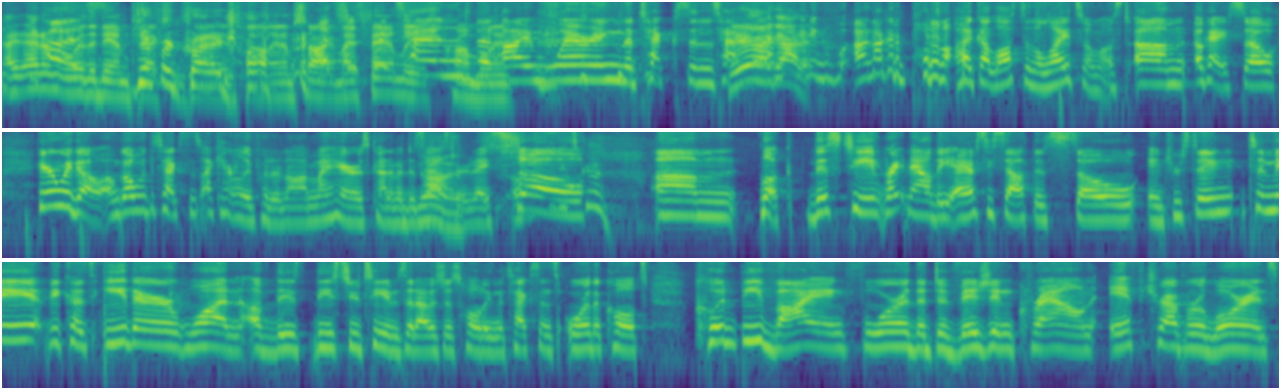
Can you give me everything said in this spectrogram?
I, I don't know where the damn Different Texans credit hat is, Colleen. I'm sorry. Let's My just family is pretend crumbling. that I'm wearing the Texans hat. Here, I I'm got not it. Even, I'm not going to put it on. I got lost in the lights almost. Um, okay, so here we go. I'm going with the Texans. I can't really put it on. My hair is kind of a disaster today. So, it's good. um, look, this team right now, the AFC South is so interesting to me because either one of these these two teams that I was just holding, the Texans or the Colts, could be vying for the division crown if Trevor Lawrence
